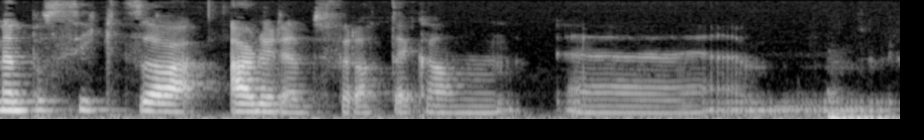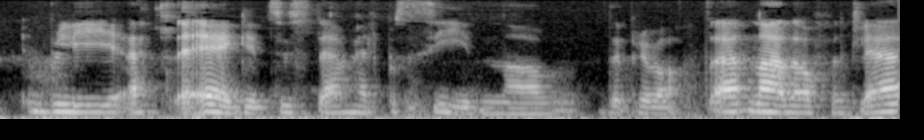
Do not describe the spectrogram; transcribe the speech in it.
Men på sikt så er du redd for at det kan eh, bli et eget system helt på siden av det private, nei, det offentlige,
